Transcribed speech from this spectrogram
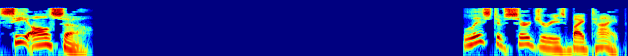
See also List of surgeries by type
